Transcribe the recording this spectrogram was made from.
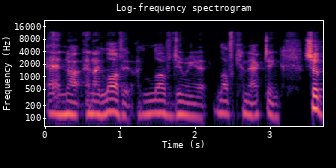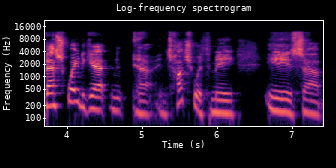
and uh, and I love it. I love doing it. Love connecting. So the best way to get uh, in touch with me is uh,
